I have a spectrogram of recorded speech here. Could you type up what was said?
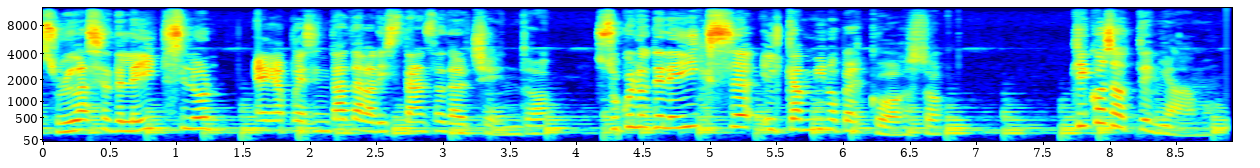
Sull'asse delle y è rappresentata la distanza dal centro, su quello delle x il cammino percorso. Che cosa otteniamo?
